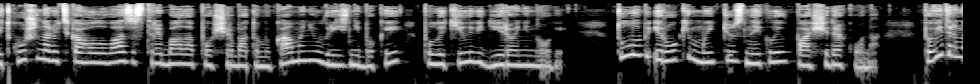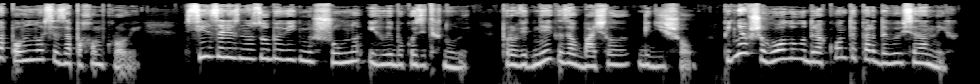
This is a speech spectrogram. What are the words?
Відкушена людська голова застрибала по щербатому каменю в різні боки, полетіли відірвані ноги. Тулуб і руки миттю зникли в пащі дракона. Повітря наповнилося запахом крові. Всі залізнозуби відьми шумно і глибоко зітхнули. Провідник завбачливо відійшов. Піднявши голову, дракон тепер дивився на них.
